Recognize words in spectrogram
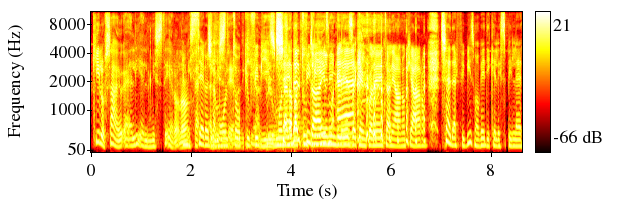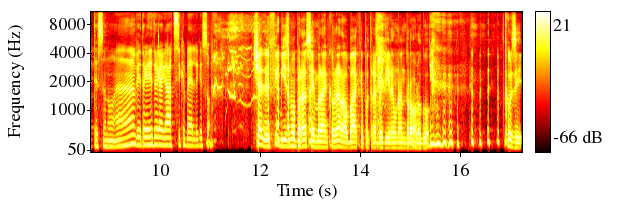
Chi lo sa, è lì è il mistero, no? Il mistero Eh, di C'è molto più fibismo C'è nella del battuta fibismo, in inglese eh. che in quella in italiano, chiaro. C'è del fibismo, vedi che le spillette sono... eh, vedrete ragazzi che belle che sono. C'è del fibismo, però sembra anche una roba che potrebbe dire un andrologo. Così.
